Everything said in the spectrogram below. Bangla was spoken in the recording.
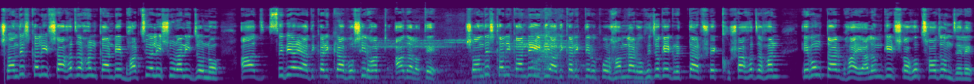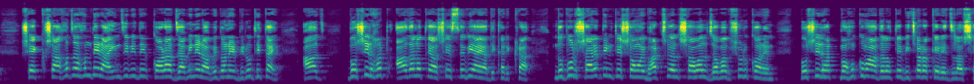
সন্দেশখালী শাহজাহান কাণ্ডে ভার্চুয়ালি শুনানির জন্য আজ সিবিআই আধিকারিকরা বসিরহাট আদালতে। সন্দেশখালী কাণ্ডে ইডি আধিকারিকদের উপর হামলার অভিযোগে গ্রেপ্তার শেখ শাহজাহান এবং তার ভাই আলমগীর সহ ছজন জেলে। শেখ শাহজাহানদের আইনজীবীদের করা জামিনের আবেদনের বিরোধিতায় আজ বসিরহাট আদালতে আসে সিবিআই আধিকারিকরা। দুপুর সাড়ে তিনটের সময় ভার্চুয়াল সওয়াল জবাব শুরু করেন বসিরহাট মহকুমা আদালতে বিচারকের এজলাসে।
